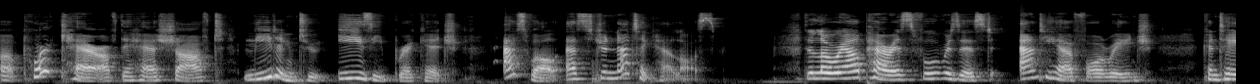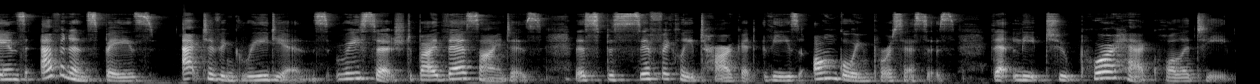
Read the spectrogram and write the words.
uh, poor care of the hair shaft, leading to easy breakage, as well as genetic hair loss. The L'Oreal Paris Full Resist Anti Hair Fall range contains evidence-based active ingredients researched by their scientists that specifically target these ongoing processes that lead to poor hair quality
